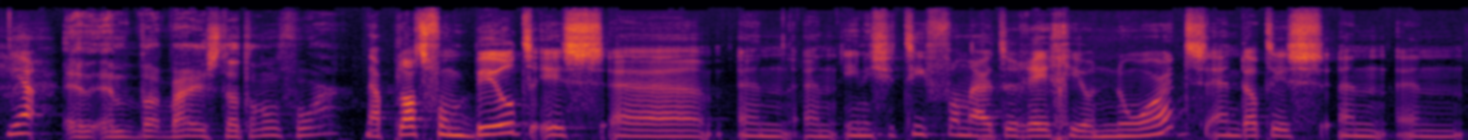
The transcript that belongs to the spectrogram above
Ja. En, en wa- waar is dat dan voor? Nou, Platform Beeld is eh, een, een initiatief vanuit de regio Noord. En dat is een, een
